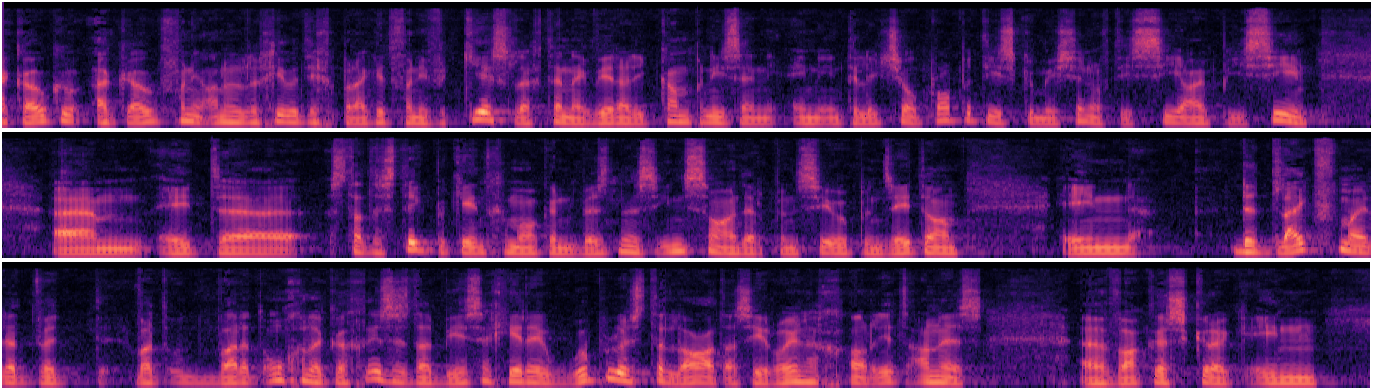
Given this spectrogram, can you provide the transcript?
ek hou ek hou van die analogie wat jy gebruik het van die verkeersligte en ek weet dat die Companies and, and Intellectual Properties Commission of die CIPC ehm um, het uh, statistiek bekend gemaak in Business Insider.co.za en dit lyk vir my dat wat wat wat dit ongelukkig is is dat besighede hopeloos te laat as die rooi lig al reeds aan is uh, wakker skrik en uh,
